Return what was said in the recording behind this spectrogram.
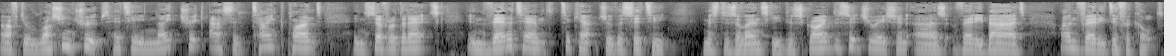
after Russian troops hit a nitric acid tank plant in Severodonetsk in their attempt to capture the city. Mr. Zelensky described the situation as very bad and very difficult.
